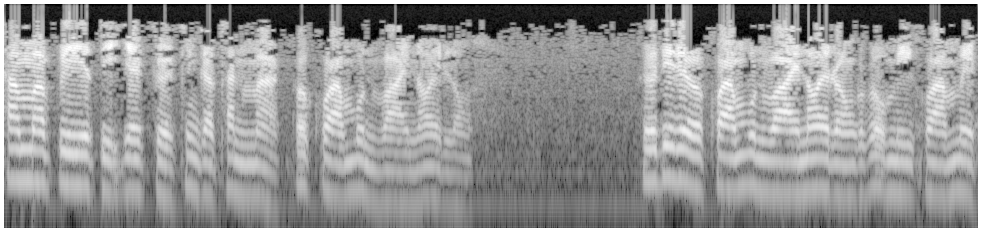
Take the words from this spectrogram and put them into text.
ธรรมปีติจะเกิดขึ้นกับท่านมากเพราะความวุ่นวายน้อยลงคือที่เรียกว่าความวุ่นวายน้อยลงก็เพราะมีความเมต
